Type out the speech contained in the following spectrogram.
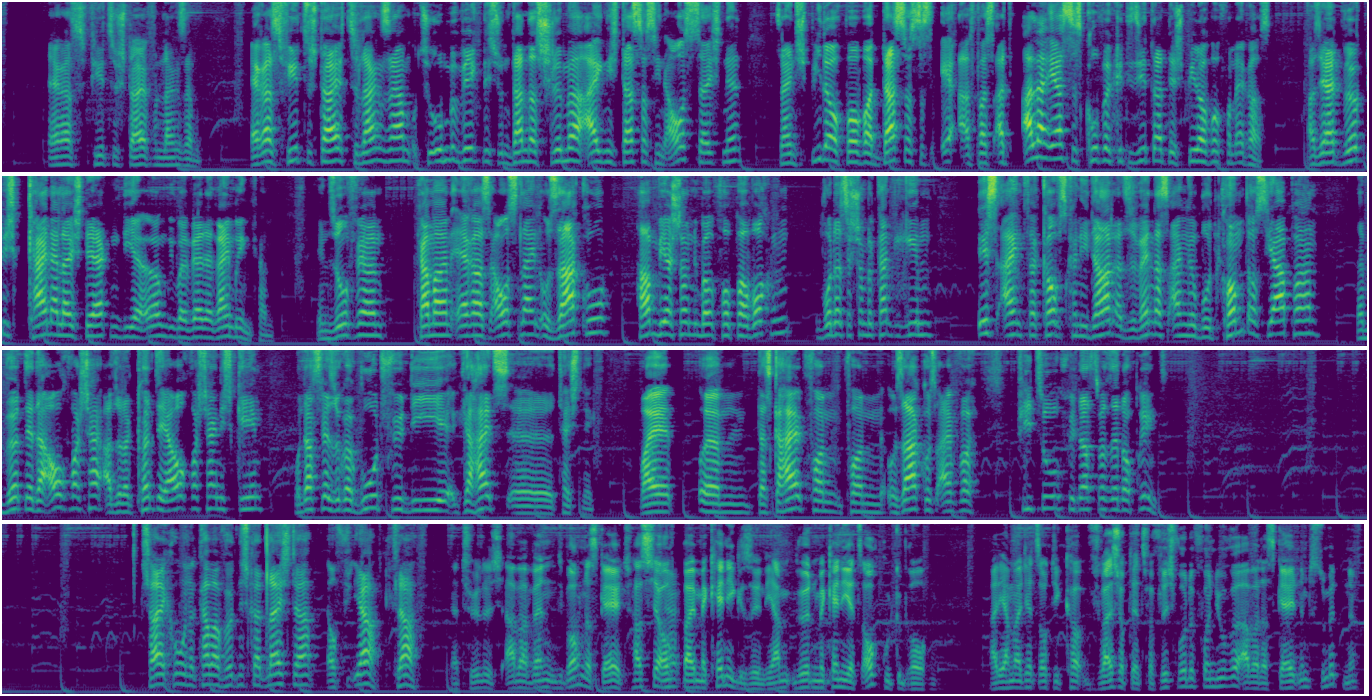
Er ist viel zu steif und langsam. Er ist viel zu steif, zu langsam, zu unbeweglich und dann das Schlimme, eigentlich das, was ihn auszeichnet. Sein Spielaufbau war das, was, das was als allererstes Kofeld kritisiert hat, der Spielaufbau von Eckers. Also er hat wirklich keinerlei Stärken, die er irgendwie bei Werder reinbringen kann. Insofern kann man Eras ausleihen. Osako haben wir ja schon über, vor ein paar Wochen, wurde das ja schon bekannt gegeben, ist ein Verkaufskandidat. Also wenn das Angebot kommt aus Japan, dann wird er da auch wahrscheinlich, also dann könnte er auch wahrscheinlich gehen. Und das wäre sogar gut für die Gehaltstechnik. Weil ähm, das Gehalt von, von Osako ist einfach viel zu hoch für das, was er doch bringt. Schalke ohne Kabak wird nicht gerade leichter. Auf, ja, klar. Natürlich, aber wenn, die brauchen das Geld. Hast du ja auch Ja. bei McKenny gesehen. Die haben, würden McKenny jetzt auch gut gebrauchen. Aber die haben halt jetzt auch die, ich weiß nicht, ob der jetzt verpflichtet wurde von Juve, aber das Geld nimmst du mit, ne?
